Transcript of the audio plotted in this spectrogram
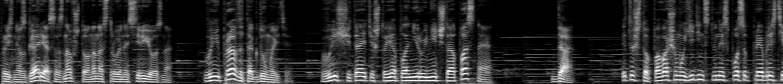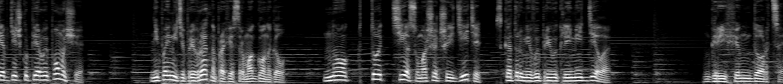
произнес Гарри, осознав, что она настроена серьезно. «Вы и правда так думаете? Вы считаете, что я планирую нечто опасное?» «Да». «Это что, по-вашему, единственный способ приобрести аптечку первой помощи?» «Не поймите превратно, профессор МакГонагал, но кто те сумасшедшие дети, с которыми вы привыкли иметь дело?» «Гриффиндорцы»,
